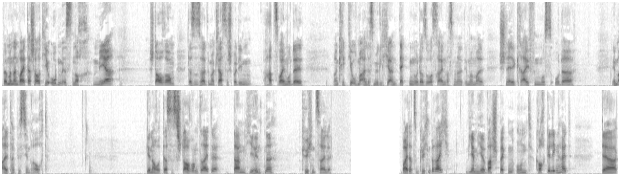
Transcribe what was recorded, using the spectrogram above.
Wenn man dann weiterschaut, hier oben ist noch mehr Stauraum. Das ist halt immer klassisch bei dem H2-Modell. Man kriegt hier oben alles Mögliche an Decken oder sowas rein, was man halt immer mal schnell greifen muss oder im Alltag ein bisschen braucht. Genau, das ist Stauraumseite. Dann hier hinten Küchenzeile. Weiter zum Küchenbereich. Wir haben hier Waschbecken und Kochgelegenheit. Der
